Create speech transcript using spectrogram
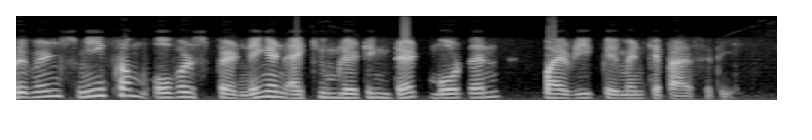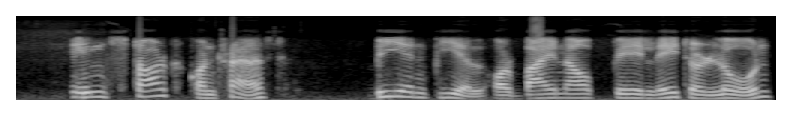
prevents me from overspending and accumulating debt more than my repayment capacity. In stark contrast, BNPL or Buy Now Pay Later loan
